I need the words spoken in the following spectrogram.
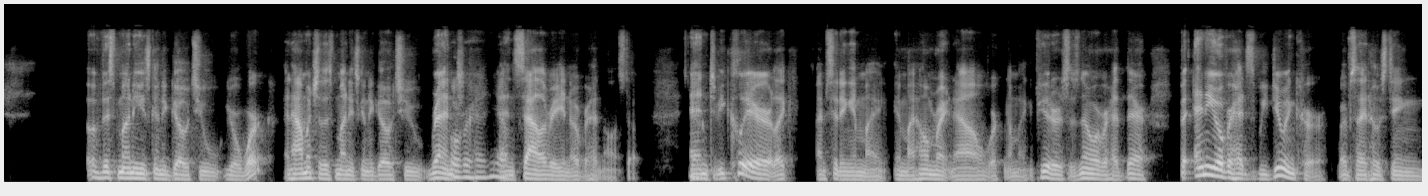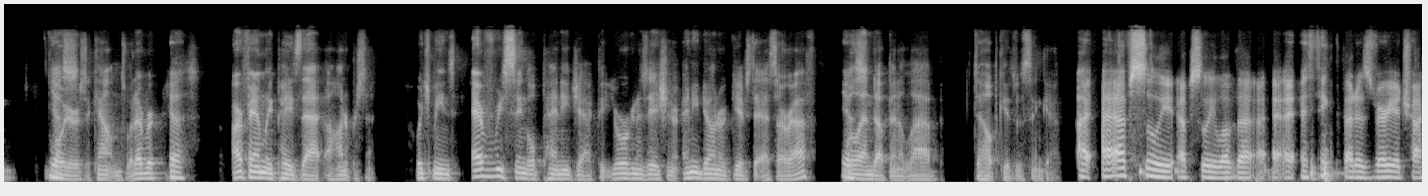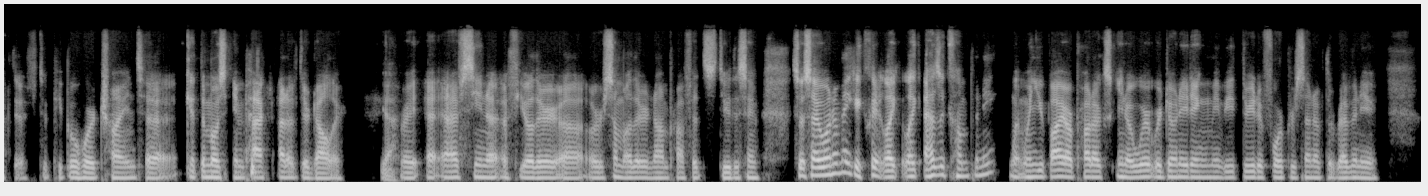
of this money is going to go to your work and how much of this money is going to go to rent overhead, and salary and overhead and all that stuff. And to be clear, like I'm sitting in my in my home right now working on my computers. There's no overhead there, but any overheads we do incur, website hosting, lawyers, yes. accountants, whatever. Yes. Our family pays that 100%, which means every single penny jack that your organization or any donor gives to SRF yes. will end up in a lab to help kids with SYNGAP. I, I absolutely, absolutely love that. I, I think that is very attractive to people who are trying to get the most impact out of their dollar. Yeah. Right. I've seen a, a few other uh, or some other nonprofits do the same. So, so I want to make it clear, like, like as a company, when, when you buy our products, you know, we're, we're donating maybe three to 4% of the revenue.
